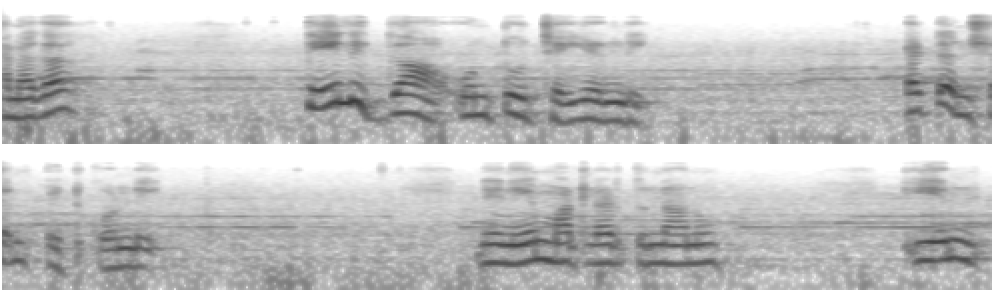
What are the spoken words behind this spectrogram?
అనగా తేలిగ్గా ఉంటూ చేయండి. అటెన్షన్ పెట్టుకోండి. నేనేం మాట్లాడుతున్నాను? ఏం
